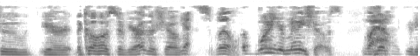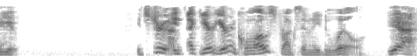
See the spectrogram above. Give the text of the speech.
to your the co-host of your other show, Yes, Will. one of your mini shows than Wow, I do to you. it's true. In fact, you're you're in close proximity to Will. Yeah.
